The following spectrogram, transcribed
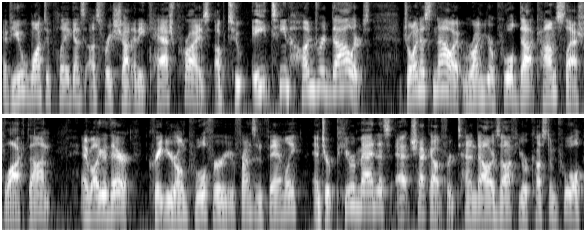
If you want to play against us for a shot at a cash prize up to $1,800, join us now at runyourpool.com slash locked on. And while you're there, create your own pool for your friends and family. Enter Pure Madness at checkout for $10 off your custom pool.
